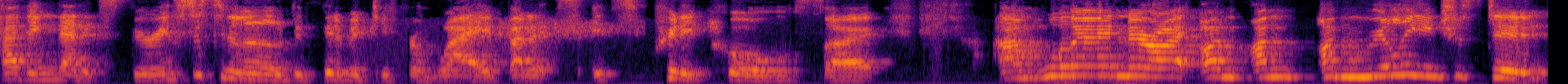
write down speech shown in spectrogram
having that experience just in a little bit, bit of a different way, but it's, it's pretty cool. So um, Werner, I, am I'm, I'm, I'm really interested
